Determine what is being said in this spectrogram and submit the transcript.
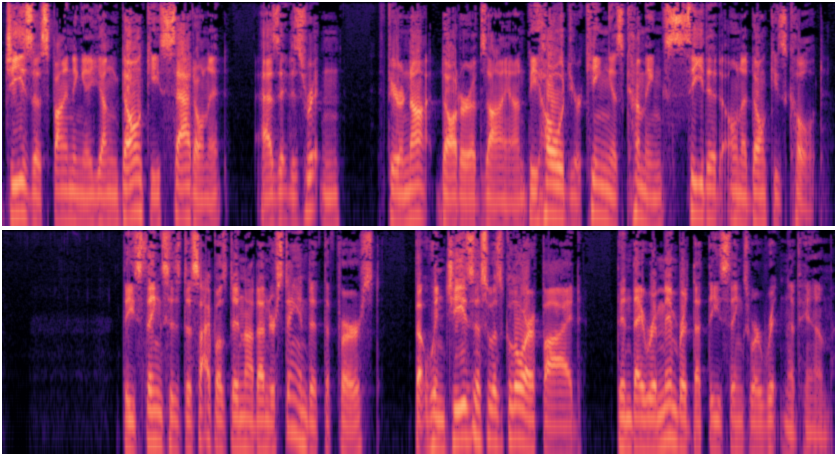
Jesus, finding a young donkey, sat on it, as it is written, Fear not, daughter of Zion. Behold, your king is coming, seated on a donkey's colt. These things his disciples did not understand at the first, but when Jesus was glorified, then they remembered that these things were written of him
